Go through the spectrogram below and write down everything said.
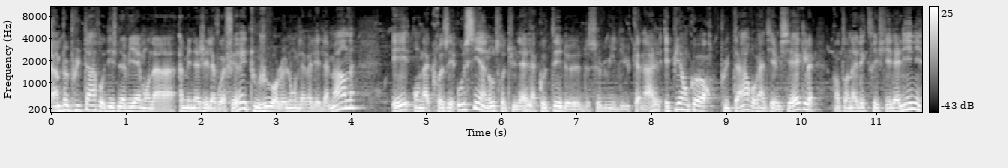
Un peu plus tard, au 19e, on a aménagé la voie ferrée, toujours le long de la vallée de la Marne, et on a creusé aussi un autre tunnel à côté de, celui du canal. Et puis encore plus tard, au XXe siècle, quand on a électrifié la ligne,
